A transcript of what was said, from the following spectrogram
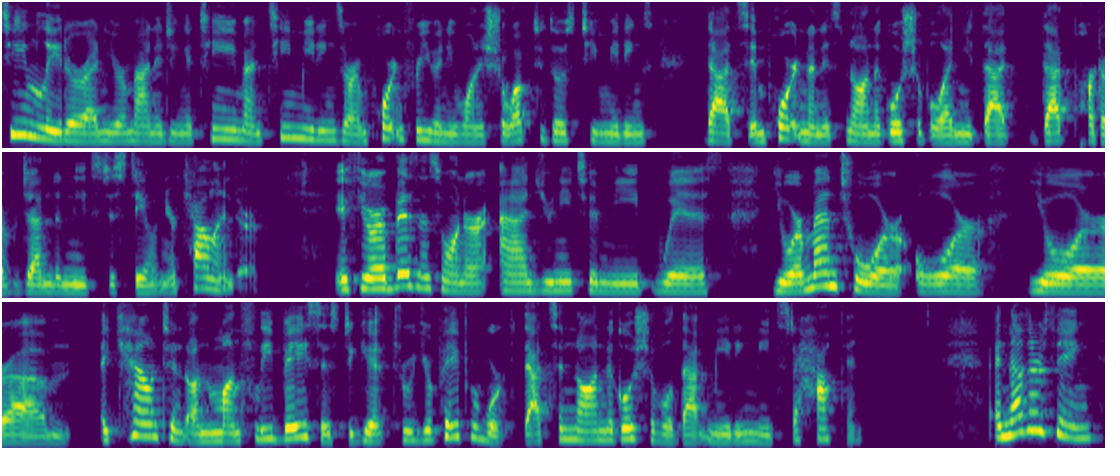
team leader and you're managing a team and team meetings are important for you and you want to show up to those team meetings, that's important and it's non-negotiable and that that part of agenda needs to stay on your calendar. If you're a business owner and you need to meet with your mentor or your um, accountant on monthly basis to get through your paperwork, that's a non-negotiable. That meeting needs to happen. Another thing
